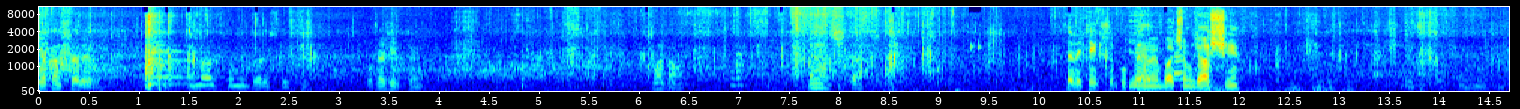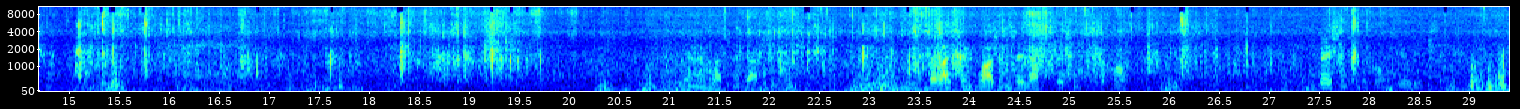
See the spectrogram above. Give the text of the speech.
Є там ще риба? Нема помідори сухі. Покажіть то. Можна? вас? Ну. Це ви тільки що купили? ми бачимо лящі. Є, ми бачимо лящі. Давайте важимо цей лящ, пишемо протокол. Пишемо протокол, Юрій. пише.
